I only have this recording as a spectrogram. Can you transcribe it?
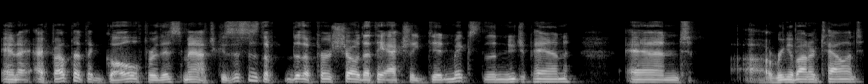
And I, I felt that the goal for this match, because this is the the first show that they actually did mix the New Japan and uh, Ring of Honor talent,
